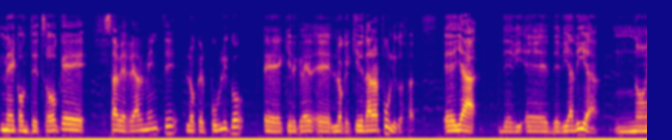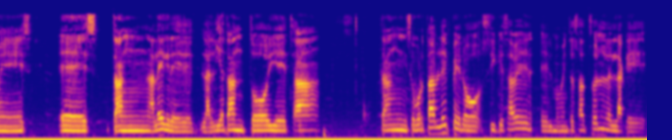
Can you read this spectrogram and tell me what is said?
me contestó que sabe realmente lo que el público eh, quiere creer, eh, lo que quiere dar al público. ¿sabes? Ella de, eh, de día a día no es, es tan alegre, la lía tanto y es tan, tan insoportable, pero sí que sabe el momento exacto en el la que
